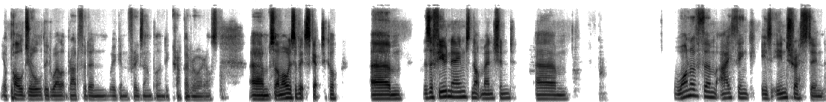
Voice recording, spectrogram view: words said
You know, Paul Jewell did well at Bradford and Wigan, for example, and did crap everywhere else. Um, so I'm always a bit skeptical. Um, there's a few names not mentioned. Um, one of them I think is interesting.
